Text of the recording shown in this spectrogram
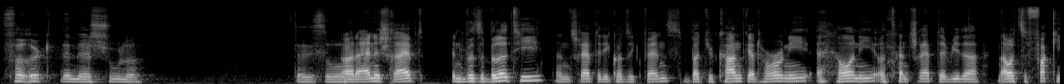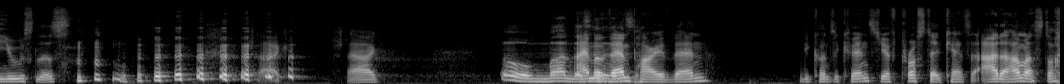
Verrückten in der Schule. Der sich so. Aber der eine schreibt Invisibility, dann schreibt er die Konsequenz, but you can't get horny, horny und dann schreibt er wieder, now it's a fucking useless. Stark. Stark. Oh Mann, das I'm a ist- vampire then. Die Konsequenz, you have prostate cancer. Ah, da haben wir es doch.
